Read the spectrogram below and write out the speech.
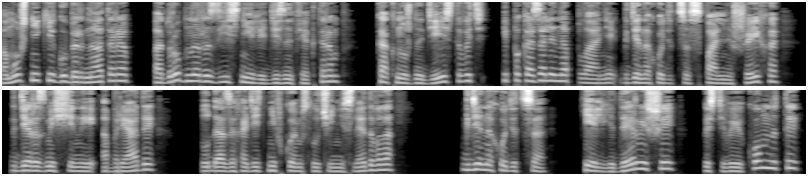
Помощники губернатора подробно разъяснили дезинфекторам, как нужно действовать, и показали на плане, где находится спальня шейха, где размещены обряды, туда заходить ни в коем случае не следовало, где находятся кельи дервишей, гостевые комнаты,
